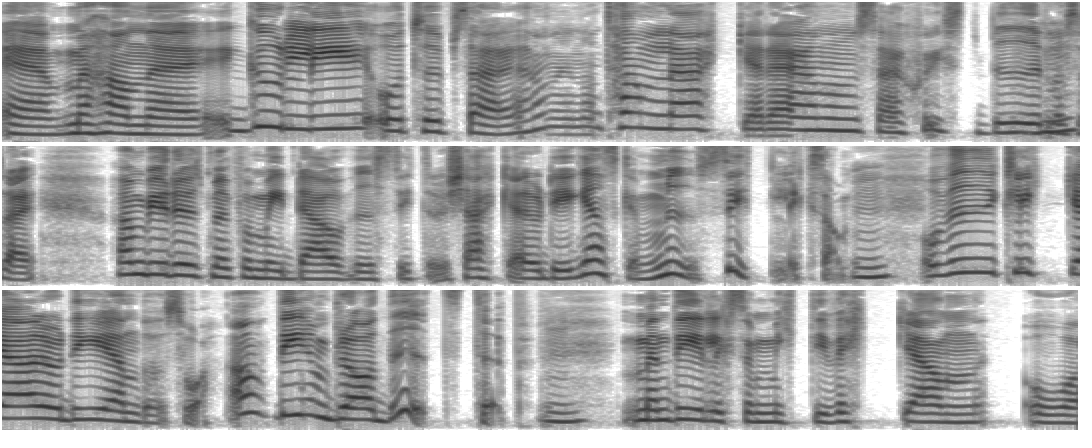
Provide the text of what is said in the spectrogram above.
Eh, men han är gullig och typ så här, han är någon tandläkare, han har en så här schysst bil och sådär. Han bjuder ut mig på middag och vi sitter och käkar och det är ganska mysigt. Liksom. Och vi klickar och det är ändå så, ja det är en bra dejt typ. Men det är liksom mitt i veckan och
